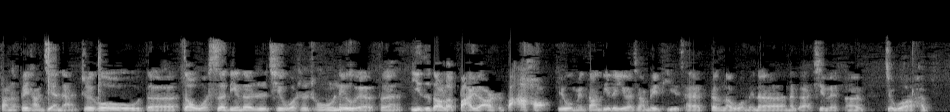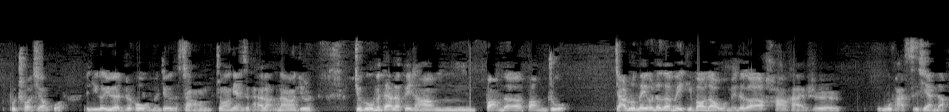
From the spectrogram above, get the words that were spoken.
反正非常艰难。最后的照我设定的日期，我是从六月份一直到了八月二十八号，给我们当地的一个小媒体才登了我们的那个新闻，呃，结果还不错，效果。一个月之后，我们就上中央电视台了，那样就是就给我们带来非常棒的帮助。假如没有这个媒体报道，我们这个航海是无法实现的。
